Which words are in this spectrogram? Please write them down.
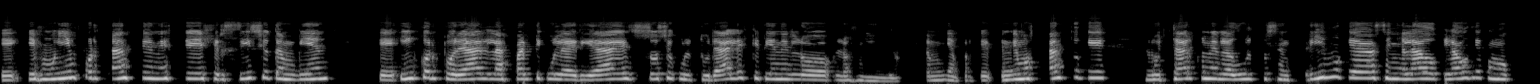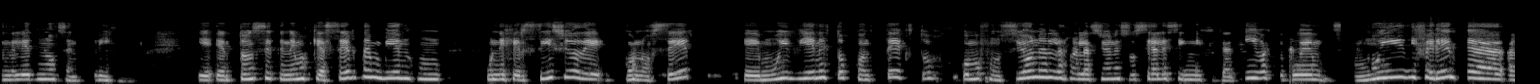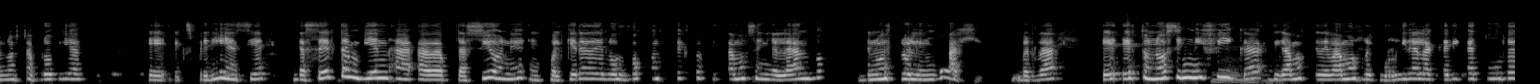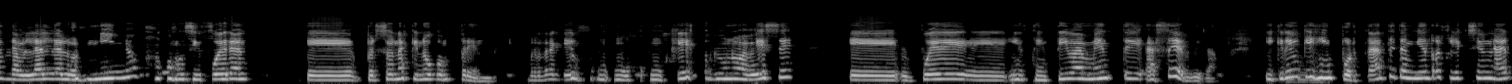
que es muy importante en este ejercicio también incorporar las particularidades socioculturales que tienen los niños, también, porque tenemos tanto que luchar con el adultocentrismo que ha señalado Claudia como con el etnocentrismo. entonces tenemos que hacer también un, un ejercicio de conocer eh, muy bien estos contextos, cómo funcionan las relaciones sociales significativas, que pueden ser muy diferentes a, nuestra propia eh, experiencia, y hacer también adaptaciones en cualquiera de los dos contextos que estamos señalando de nuestro lenguaje, ¿verdad? E, esto no significa, mm. digamos, que debamos recurrir a la caricatura de hablarle a los niños como si fueran eh, personas que no comprenden. ¿verdad? Que es un, gesto que uno a veces eh, puede eh, instintivamente hacer, digamos. Y creo que es importante también reflexionar,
